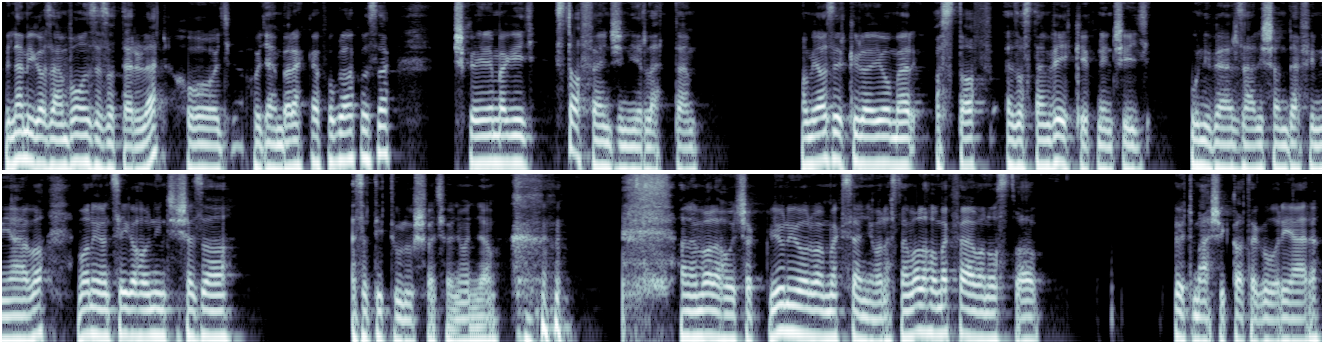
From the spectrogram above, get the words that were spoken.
hogy nem igazán vonz ez a terület, hogy, hogy emberekkel foglalkozzak, és akkor én meg így staff engineer lettem. Ami azért külön jó, mert a staff, ez aztán végképp nincs így univerzálisan definiálva. Van olyan cég, ahol nincs is ez a, ez a titulus, vagy hogy mondjam. hanem valahol csak junior van, meg senior, aztán valahol meg fel van osztva öt másik kategóriára.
